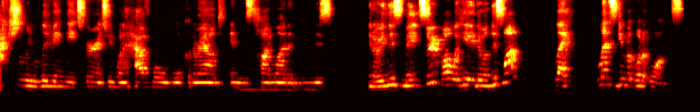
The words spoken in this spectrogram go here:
actually living the experience we want to have while we're walking around in this timeline and in this you know, in this meat suit while we're here doing this one. Like, let's give it what it wants.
